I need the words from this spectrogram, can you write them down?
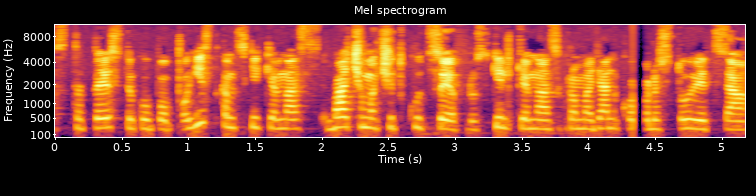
статистику по поїздкам, скільки в нас бачимо чітку цифру, скільки в нас громадян користуються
